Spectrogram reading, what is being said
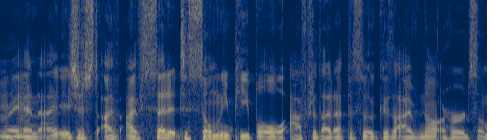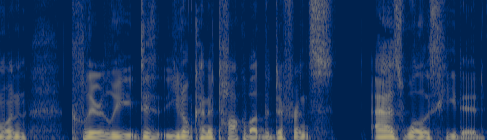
Right. And I, it's just, I've, I've said it to so many people after that episode because I've not heard someone clearly, you know, kind of talk about the difference as well as he did.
